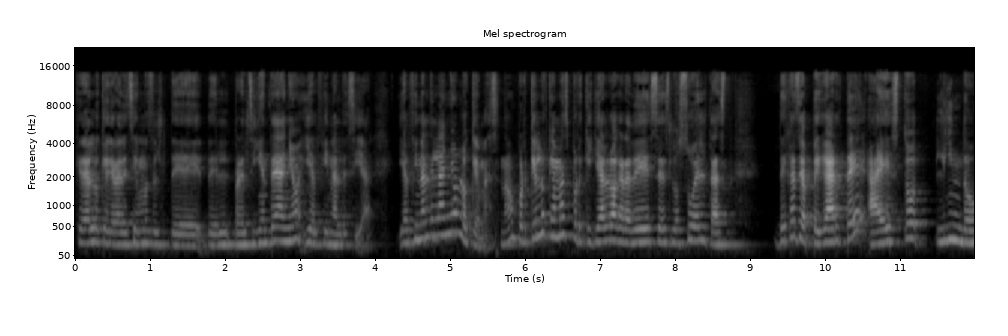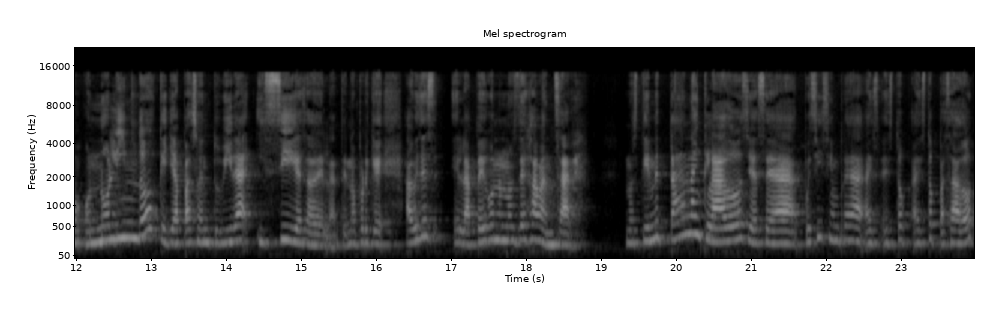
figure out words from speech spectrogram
qué era lo que agradecíamos para el siguiente año y al final decía, y al final del año lo quemas, ¿no? ¿Por qué lo quemas? Porque ya lo agradeces, lo sueltas dejas de apegarte a esto lindo o no lindo que ya pasó en tu vida y sigues adelante, ¿no? Porque a veces el apego no nos deja avanzar, nos tiene tan anclados, ya sea, pues sí, siempre a esto, a esto pasado,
